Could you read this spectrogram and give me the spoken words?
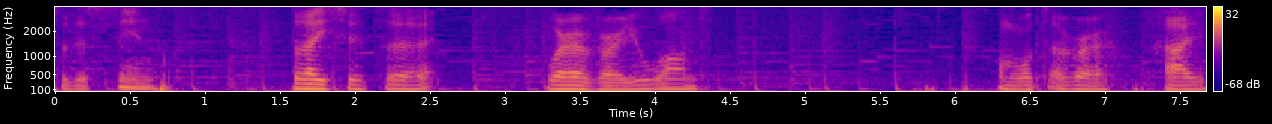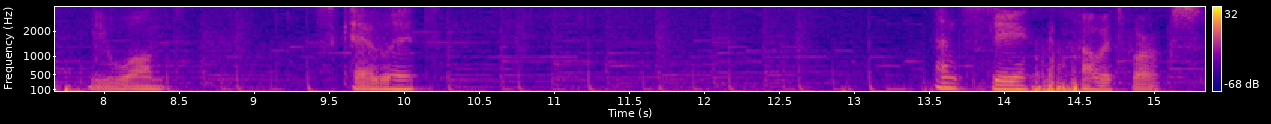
to the scene, place it uh, wherever you want, on whatever high you want, scale it, and see how it works.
